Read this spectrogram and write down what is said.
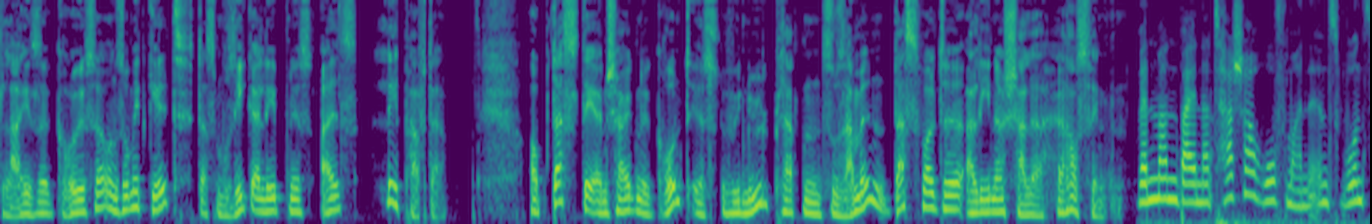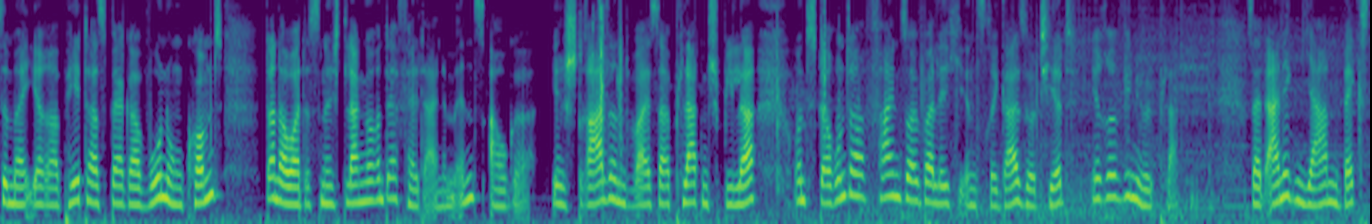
leise größer und somit gilt das Musikerlebnis als lebhafter. Ob das der entscheidende Grund ist, Vinylplatten zu sammeln, das wollte Alina Schaller herausfinden. Wenn man bei Natascha Hofmann ins Wohnzimmer ihrer Petersberger Wohnung kommt, dann dauert es nicht lange und er fällt einem ins Auge. Ihr strahlend weißer Plattenspieler und darunter fein säuberlich ins Regal sortiert ihre Vinylplatten. Seit einigen Jahren wächst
